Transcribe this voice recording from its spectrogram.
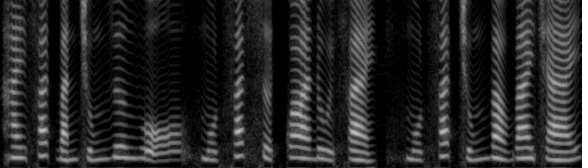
hai phát bắn trúng dương gỗ, một phát sượt qua đùi phải, một phát trúng vào vai trái.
